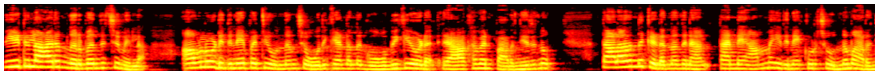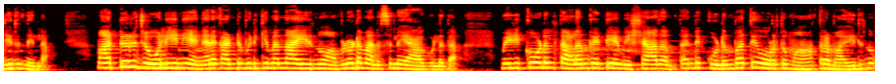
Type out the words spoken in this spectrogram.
വീട്ടിൽ ആരും നിർബന്ധിച്ചുമില്ല. അവളോട് ഇതിനെപ്പറ്റി ഒന്നും ചോദിക്കേണ്ടെന്ന് ഗോപികയോട് രാഘവൻ പറഞ്ഞിരുന്നു. തളർന്നു കിടന്നതിനാൽ തന്നെ അമ്മ ഇതിനെക്കുറിച്ച് ഒന്നും അറിഞ്ഞിരുന്നില്ല. മറ്റൊരു ജോലി ഇനി എങ്ങനെ കണ്ടുപിടിക്കുമെന്നായിരുന്നു അവളുടെ മനസ്സിലെ ആകുലത. മിഴിക്കോടിൽ തളം കെട്ടിയ വിഷാദം തന്റെ കുടുംബത്തെ ഓർത്ത് മാത്രമായിരുന്നു.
